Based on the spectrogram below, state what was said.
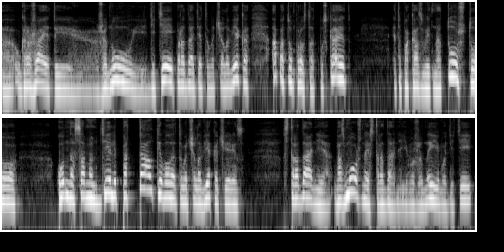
э, угрожает и э, жену, и детей продать этого человека, а потом просто отпускает, это показывает на то, что он на самом деле подталкивал этого человека через страдания, возможные страдания его жены, его детей,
